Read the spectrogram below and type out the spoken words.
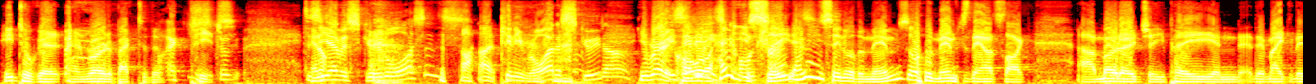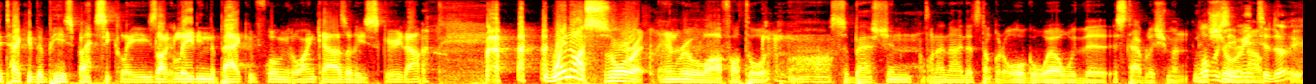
He took it and rode it back to the pits. Does And he I- have a scooter license? Can he ride a scooter? He rode it Is quite in well. his Haven't you seen? Haven't you seen all the memes? All the memes now. It's like uh, MotoGP, and they're making they're taking the piss. Basically, he's like leading the pack in Formula One cars on his scooter. When I saw it in real life, I thought, "Oh, Sebastian, I don't know. That's not going to augur well with the establishment." What And was sure he meant enough, to do?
